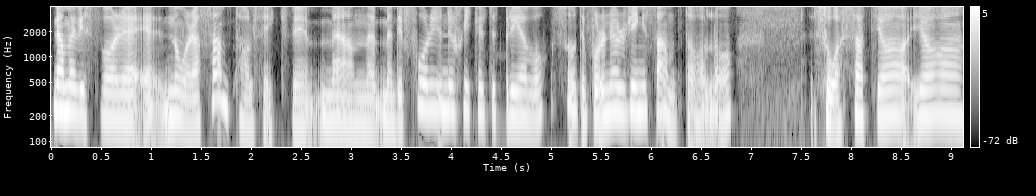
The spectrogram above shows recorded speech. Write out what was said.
Nej, men visst var det eh, några samtal fick vi, men, men det får du ju när du skickar ut ett brev också. Det får du när du ringer samtal och så. Så att jag, jag,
